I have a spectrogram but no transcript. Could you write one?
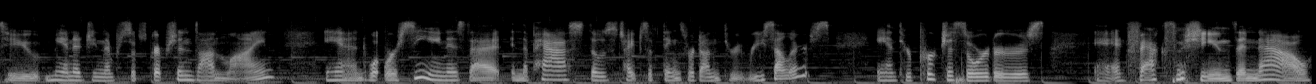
to managing their subscriptions online. And what we're seeing is that in the past, those types of things were done through resellers and through purchase orders and fax machines. And now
